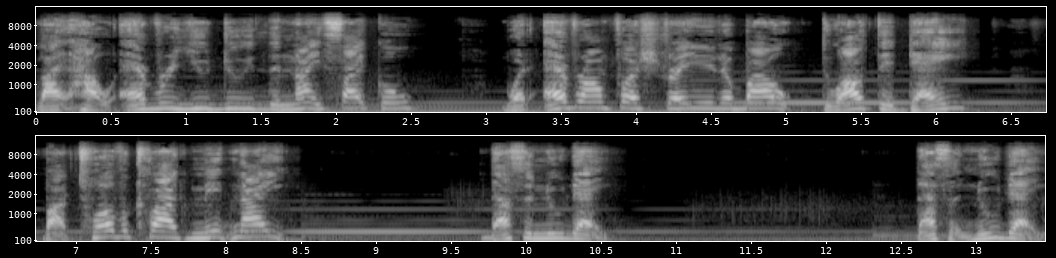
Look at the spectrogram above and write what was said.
like however you do the night cycle whatever i'm frustrated about throughout the day by 12 o'clock midnight that's a new day. That's a new day.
